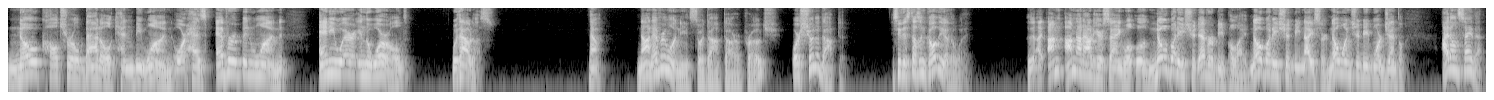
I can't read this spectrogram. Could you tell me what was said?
No cultural battle can be won or has ever been won anywhere in the world without us. Now, not everyone needs to adopt our approach or should adopt it. You see, this doesn't go the other way. I, am I'm, not out here saying, well, well, nobody should ever be polite. Nobody should be nicer. No one should be more gentle. I don't say that.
